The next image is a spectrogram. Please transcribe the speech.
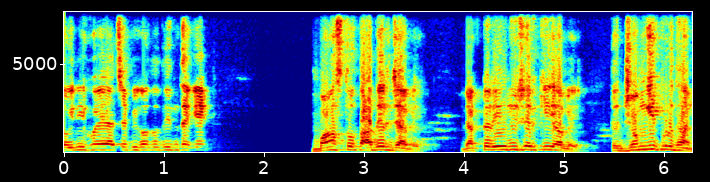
তৈরি হয়ে আছে বিগত দিন থেকে, বাঁশ তো তাদের যাবে। ডক্টর ইউনুসের কি হবে? তো জঙ্গি প্রধান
